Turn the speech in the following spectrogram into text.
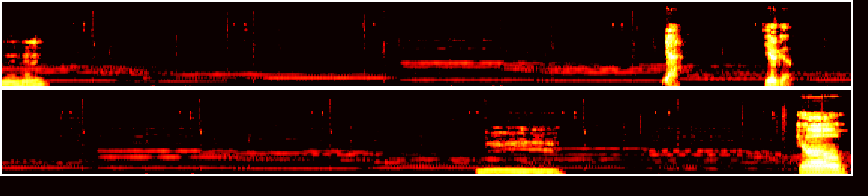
Mm-hmm. Yeah. You go. Mm. Go.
